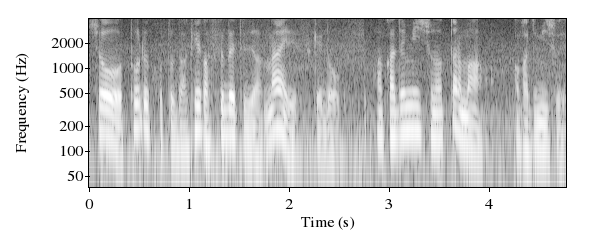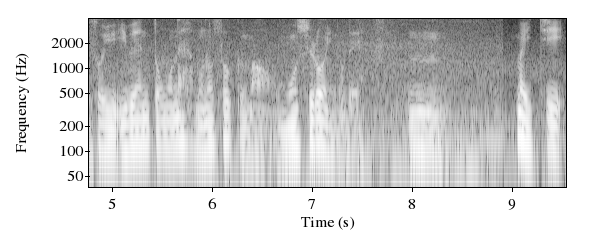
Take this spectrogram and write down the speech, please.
賞を取ることだけが全てではないですけどアカデミー賞だったらまあアカデミー賞でそういうイベントもねものすごくまあ面白いのでうん。まあ、一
